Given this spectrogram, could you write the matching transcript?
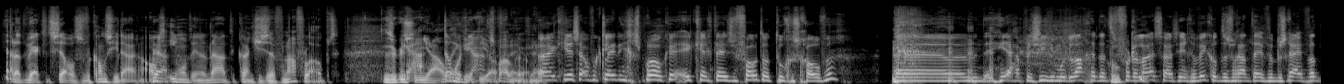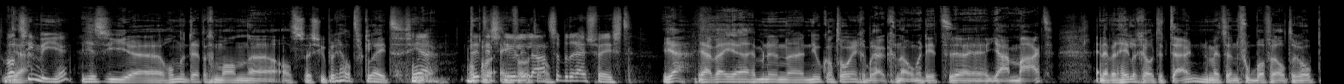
ja, dat werkt hetzelfde als vakantiedagen. Als Ja. iemand inderdaad de kantjes ervan afloopt. Is ook een Ja, signaal, dan denk wordt die aangesproken. afgeven. Ja. Eh, Chris, over kleding gesproken. Ik kreeg deze foto toegeschoven. Eh, ja, precies. Je moet lachen. Dat is voor de luisteraars ingewikkeld. Dus we gaan het even beschrijven. Wat, wat Ja. zien we hier? Je ziet eh 130 man eh, als eh, superheld verkleed. Ja, dit is jullie foto. laatste bedrijfsfeest. Ja, ja wij eh, hebben een eh, nieuw kantoor in gebruik genomen dit eh, jaar maart. En hebben een hele grote tuin met een voetbalveld erop.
